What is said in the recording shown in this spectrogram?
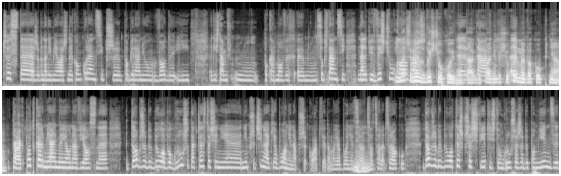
czyste, żeby ona nie miała żadnej konkurencji przy pobieraniu wody i jakichś tam mm, pokarmowych um, substancji. Najlepiej wyściółkować. Inaczej mówiąc, wyściółkujmy, e, tak, tak, dokładnie, wyściółkujmy e, wokół pnia. Tak, podkarmiajmy ją na wiosnę. Dobrze by było, bo gruszy tak często się nie, nie przycina jak jabłonie na przykład. Wiadomo, jabłonie co, mhm. co, co, co roku. Dobrze by było też prześwietlić tą gruszę, żeby pomiędzy,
